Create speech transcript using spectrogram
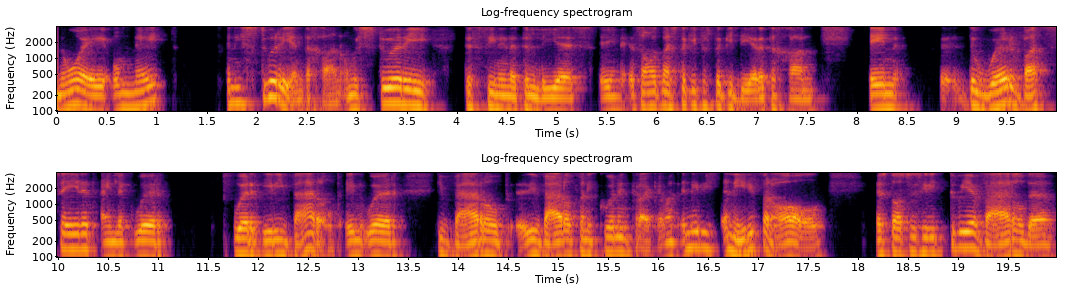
nooi om net in die storie in te gaan, om die storie te sien en dit te lees en saam met my stukkie vir stukkie deure te gaan en eh, te hoor wat sê dit eintlik oor oor hierdie wêreld en oor die wêreld die wêreld van die koninkryke. Want in hierdie in hierdie verhaal is daar soos hierdie twee wêrelde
